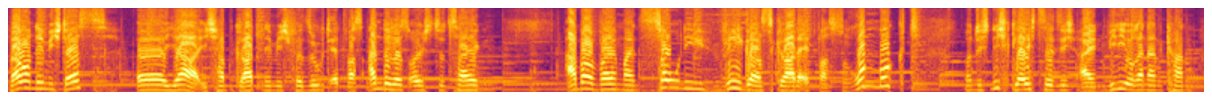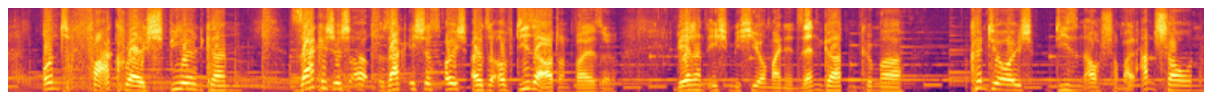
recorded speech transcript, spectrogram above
Warum nehme ich das? Äh, ja, ich habe gerade nämlich versucht, etwas anderes euch zu zeigen. Aber weil mein Sony Vegas gerade etwas rummuckt und ich nicht gleichzeitig ein Video rendern kann und Far Cry spielen kann, sag ich, euch, sag ich es euch also auf diese Art und Weise. Während ich mich hier um meinen Zen-Garten kümmere, könnt ihr euch diesen auch schon mal anschauen.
